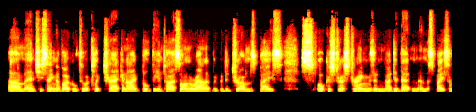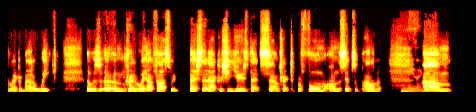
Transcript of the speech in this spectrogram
um, and she sang the vocal to a click track, and I built the entire song around it. We did drums, bass, orchestra, strings, and I did that in, in the space of like about a week. It was uh, incredibly how fast we bashed that out because she used that soundtrack to perform on the steps of Parliament. Amazing. Um,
